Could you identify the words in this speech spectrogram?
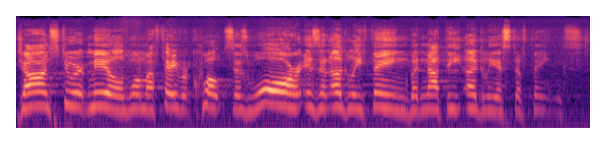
John Stuart Mills, one of my favorite quotes, says, War is an ugly thing, but not the ugliest of things.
